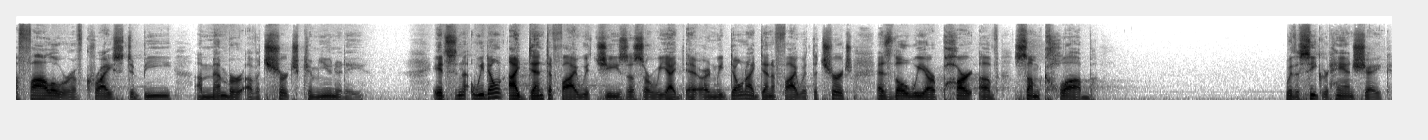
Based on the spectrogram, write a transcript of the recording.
a follower of Christ, to be a member of a church community. It's not, we don't identify with Jesus or we, or, and we don't identify with the church as though we are part of some club with a secret handshake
